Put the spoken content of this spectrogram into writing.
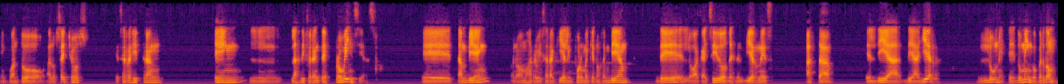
en cuanto a los hechos que se registran en las diferentes provincias. Eh, también, bueno, vamos a revisar aquí el informe que nos envían de lo acaecido desde el viernes hasta el día de ayer, lunes, eh, domingo, perdón,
